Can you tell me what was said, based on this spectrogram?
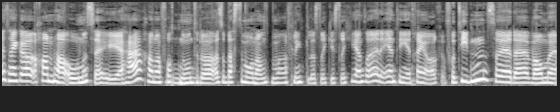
Jeg tenker Han har ordnet seg her. Han har fått noen til å Altså Bestemoren hans må være flink til å strikke strikkegensere. Er det én ting jeg trenger for tiden, så er det varme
